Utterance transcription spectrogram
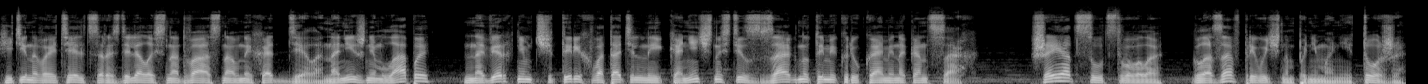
Хитиновое тельце разделялось на два основных отдела. На нижнем лапы, на верхнем четыре хватательные конечности с загнутыми крюками на концах. Шея отсутствовала, глаза в привычном понимании тоже.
